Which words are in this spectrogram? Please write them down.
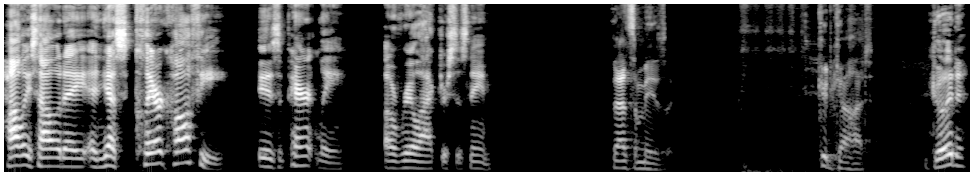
Holly's Holiday, and yes, Claire Coffee is apparently a real actress's name. That's amazing. Good God. Good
